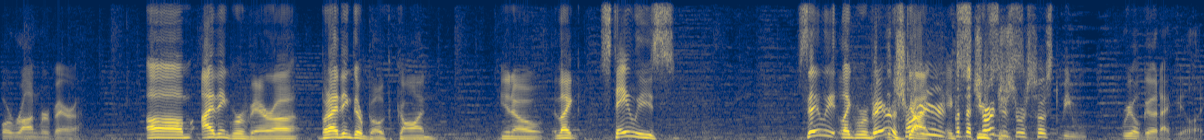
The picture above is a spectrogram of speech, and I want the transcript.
or Ron Rivera? Um, I think Rivera, but I think they're both gone. You know, like Staley's Staley, like Rivera's got excuses. but the Chargers were supposed to be real good. I feel like.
